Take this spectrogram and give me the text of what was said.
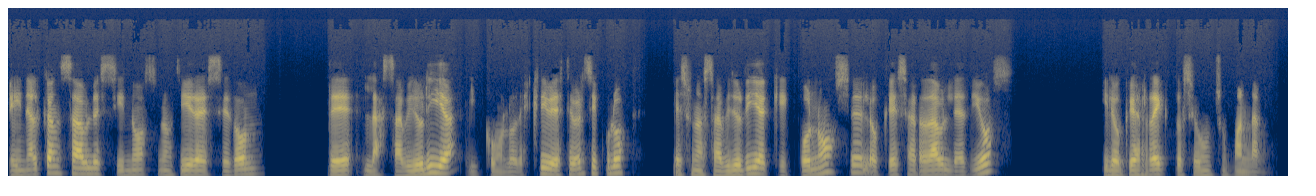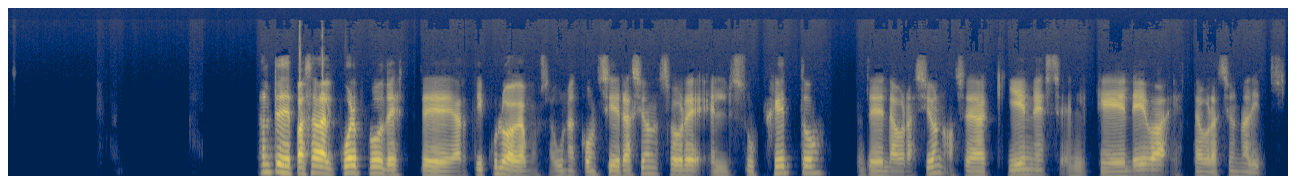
e inalcanzables si no se nos diera ese don de la sabiduría, y como lo describe este versículo, es una sabiduría que conoce lo que es agradable a Dios y lo que es recto según sus mandamientos. Antes de pasar al cuerpo de este artículo, hagamos alguna consideración sobre el sujeto de la oración, o sea, quién es el que eleva esta oración a Dios.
